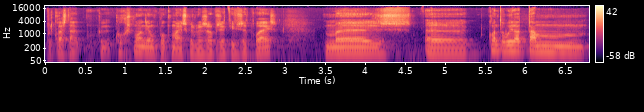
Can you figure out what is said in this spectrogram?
porque lá está, correspondem um pouco mais com os meus objetivos atuais, mas contabilidade está-me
